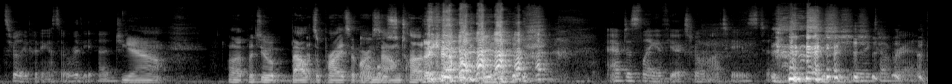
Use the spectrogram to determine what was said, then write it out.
it's really putting us over the edge. Yeah. Well, that puts you about the price of our almost SoundCloud account. I have to slang a few extra lattes to really cover it.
